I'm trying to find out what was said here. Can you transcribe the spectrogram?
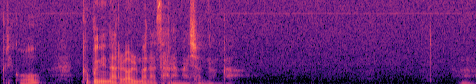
그리고 그분이 나를 얼마나 사랑하셨는가. 어,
